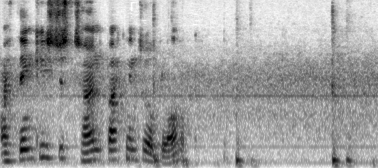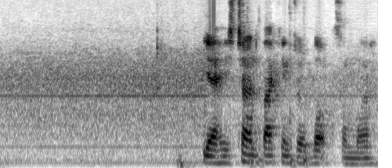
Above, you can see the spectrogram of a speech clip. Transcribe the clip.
I think he's just turned back into a block. Yeah, he's turned back into a block somewhere.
